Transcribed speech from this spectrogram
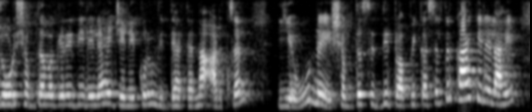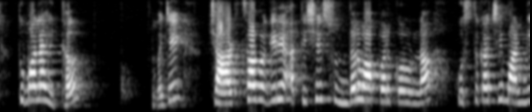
जोड शब्द वगैरे दिलेले आहे जेणेकरून विद्यार्थ्यांना अडचण येऊ नये. शब्दसिद्धी टॉपिक असेल तर काय केलेलं आहे? तुम्हाला इथं म्हणजे चार्टचा वगैरे अतिशय सुंदर वापर करून ना पुस्तकाची मांडणी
